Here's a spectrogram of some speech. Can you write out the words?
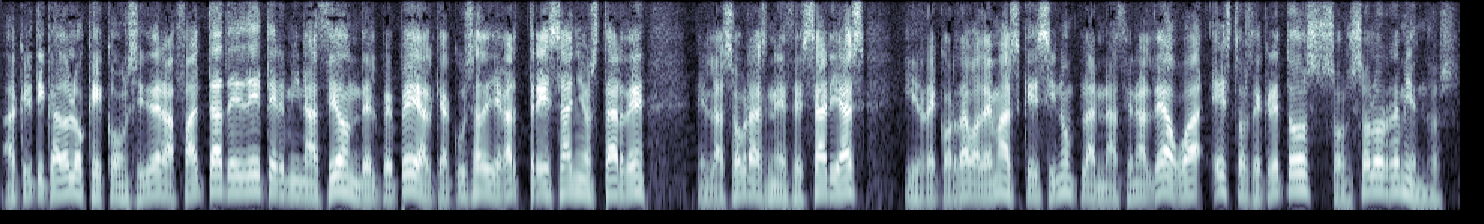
ha criticado lo que considera falta de determinación del PP, al que acusa de llegar tres años tarde en las obras necesarias y recordaba además que sin un plan nacional de agua, estos decretos son solo remiendos.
